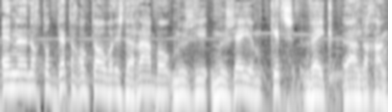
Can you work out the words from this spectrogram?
En eh, nog tot 30 oktober is de Rabo Muse- Museum Kids Week eh, aan de gang.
